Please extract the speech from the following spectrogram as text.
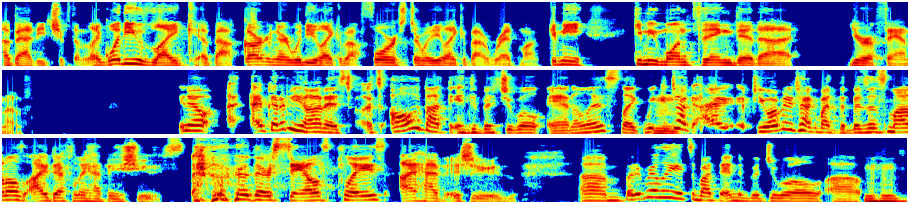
about each of them. Like, what do you like about Gartner? What do you like about Forrester? What do you like about RedMonk? Give me, give me one thing that uh, you're a fan of you know, I, have got to be honest. It's all about the individual analyst. Like we can mm. talk. I, if you want me to talk about the business models, I definitely have issues. or their sales plays, I have issues. Um, but it really, it's about the individual uh, mm-hmm.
